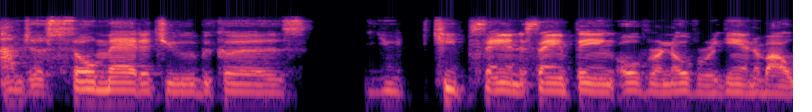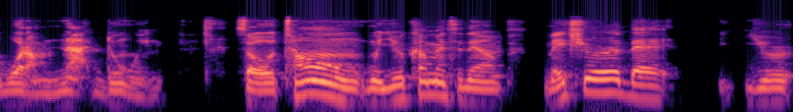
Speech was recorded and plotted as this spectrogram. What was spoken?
I'm just so mad at you because you keep saying the same thing over and over again about what I'm not doing. So tone, when you're coming to them, make sure that you're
